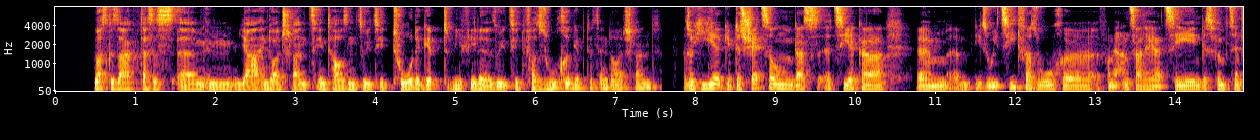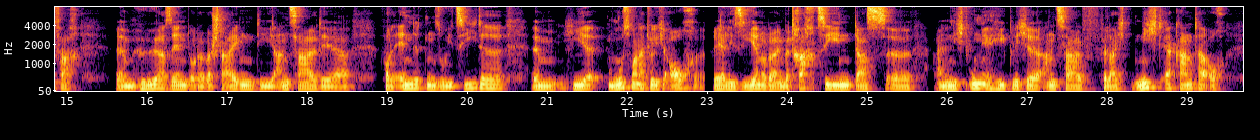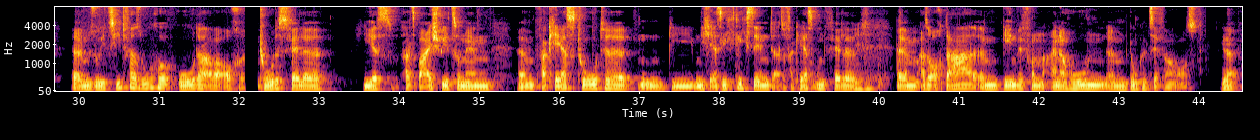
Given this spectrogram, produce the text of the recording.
Du hast gesagt, dass es ähm, im Jahr in Deutschland 10.000 Suizidtode gibt. Wie viele Suizidversuche gibt es in Deutschland? Also hier gibt es Schätzungen, dass äh, circa ähm, ähm die Suizidversuche von der Anzahl her 10 bis 15-fach ähm, höher sind oder übersteigen die Anzahl der vollendeten Suizide. Ähm, hier muss man natürlich auch realisieren oder in Betracht ziehen, dass äh, eine nicht unerhebliche Anzahl vielleicht nicht erkannter auch ähm, Suizidversuche oder aber auch Todesfälle hier ist als Beispiel zu nennen ähm, Verkehrstote, die nicht ersichtlich sind, also Verkehrsunfälle. Mhm. Ähm, also auch da ähm, gehen wir von einer hohen ähm, Dunkelziffer aus. Ja.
